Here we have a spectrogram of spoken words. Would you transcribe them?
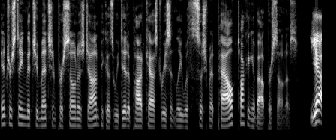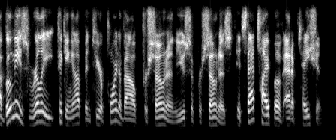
Interesting that you mentioned personas, John, because we did a podcast recently with Sushmit Pal talking about personas. Yeah, Boomi's really picking up. And to your point about persona and the use of personas, it's that type of adaptation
